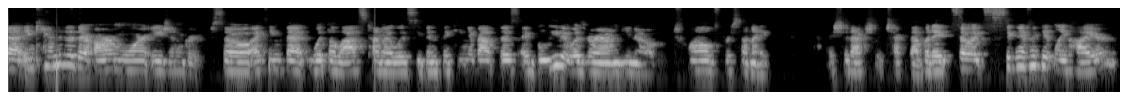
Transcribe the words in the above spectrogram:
uh, in Canada, there are more Asian groups. So I think that with the last time I was even thinking about this, I believe it was around, you know, 12%. I, I should actually check that. But so it's significantly higher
